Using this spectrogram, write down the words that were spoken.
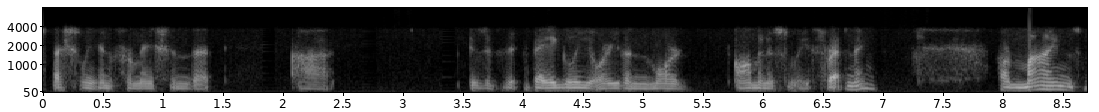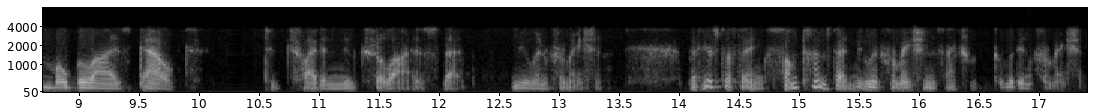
especially information that uh, is vaguely or even more ominously threatening, our minds mobilize doubt to try to neutralize that new information. But here's the thing sometimes that new information is actually good information,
